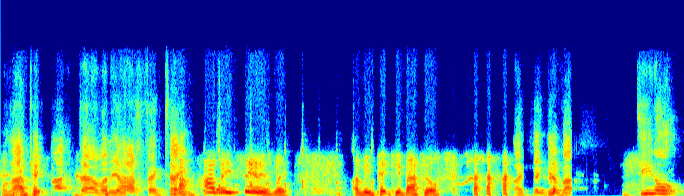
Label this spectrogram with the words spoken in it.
Well, that pick, back better on the arse big time. I mean, seriously. I mean, pick your battles. I pick your battles. Tino,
